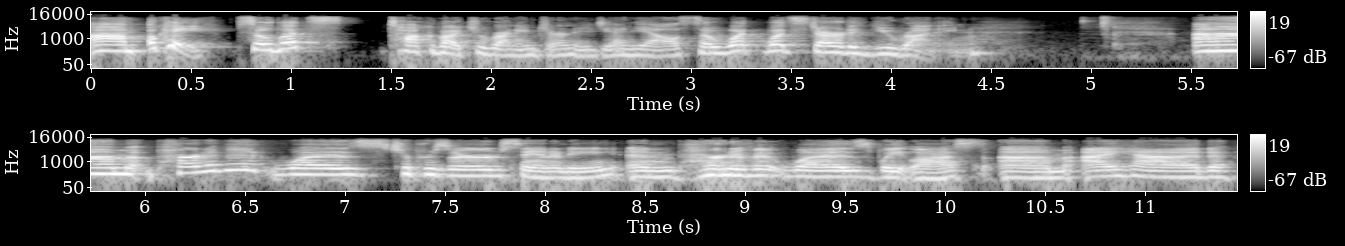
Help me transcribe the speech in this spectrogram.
Um, okay. So let's talk about your running journey, Danielle. So what, what started you running? Um, part of it was to preserve sanity, and part of it was weight loss. Um, I had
